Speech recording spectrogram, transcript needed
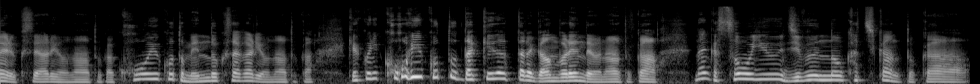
える癖あるよなとか、こういうことめんどくさがるよなとか、逆にこういうことだけだったら頑張れんだよなとか、なんかそういう自分の価値観とか、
